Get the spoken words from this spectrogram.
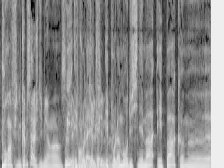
Pour un film comme ça, je dis bien. hein, ça Oui, et pour, de la- quel et- film. et pour l'amour du cinéma, et pas comme. euh,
